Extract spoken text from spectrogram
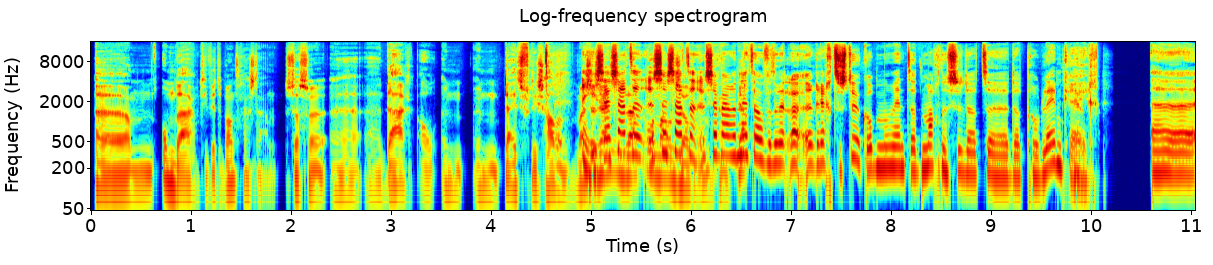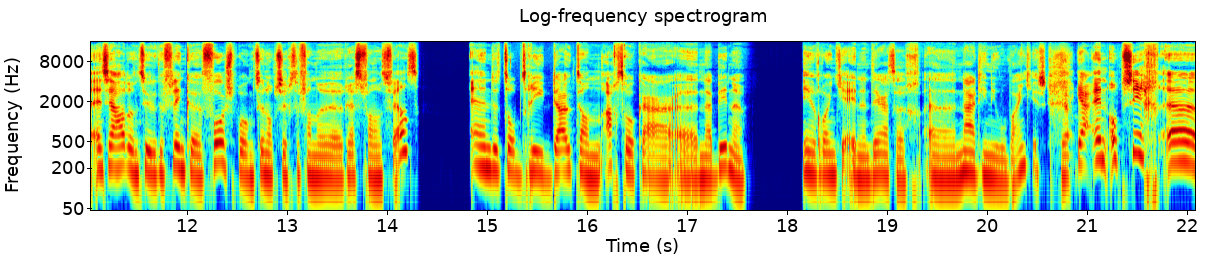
Ehm, om daar op die witte band te gaan staan. Dus dat ze eh, eh, daar al een, een tijdsverlies hadden. Maar Nee, ze, zij zaten, dezelfde zij waren net over het re- rechte stuk op het moment dat Magnussen dat, eh, dat probleem kreeg. Eh, en zij hadden natuurlijk een flinke voorsprong ten opzichte van de rest van het veld. En de top drie duikt dan achter elkaar eh, naar binnen in rondje 31 eh, naar die nieuwe bandjes. Ja. en op zich eh,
